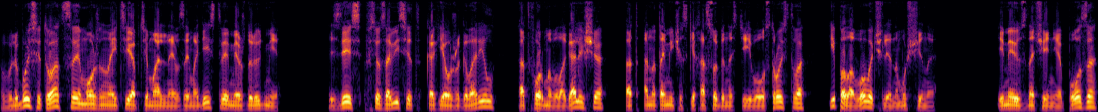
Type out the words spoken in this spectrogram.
В любой ситуации можно найти оптимальное взаимодействие между людьми. Здесь все зависит, как я уже говорил, от формы влагалища, от анатомических особенностей его устройства и полового члена мужчины. Имеют значение поза,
